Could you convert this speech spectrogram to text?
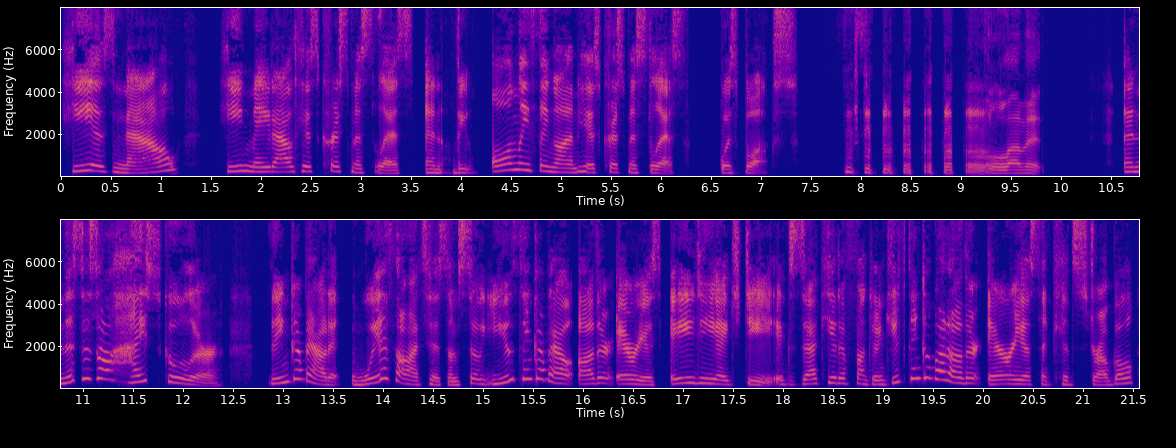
He is now, he made out his Christmas list, and the only thing on his Christmas list was books. Love it. And this is a high schooler. Think about it with autism. So you think about other areas, ADHD, executive function. You think about other areas that kids struggle.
